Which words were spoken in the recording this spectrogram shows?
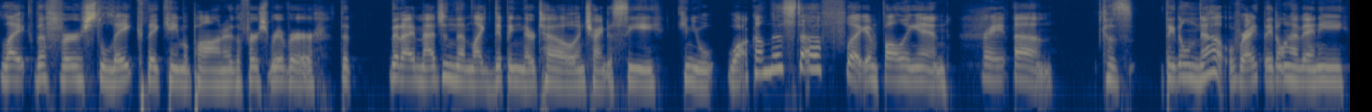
Like the first lake they came upon or the first river that that I imagine them like dipping their toe and trying to see can you walk on this stuff like and falling in. right. because they don't know, right? They don't have any.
